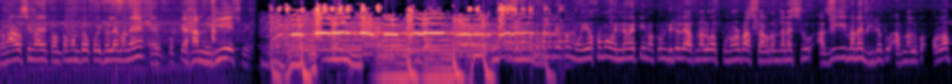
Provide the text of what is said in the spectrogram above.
ৰঙা ৰছী মাৰি তন্ত্ৰমন্ত্ৰ কৰি থ'লে মানে পটকৈ হাত নিদিয়েই চুৱে। অকল মই অসমৰ অন্য এটি নতুন ভিডিঅ'লৈ আপোনালোকক পুনৰবাৰ স্বাগতম জনাইছোঁ। আজি মানে ভিডিঅ'টো আপোনালোকক অলপ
